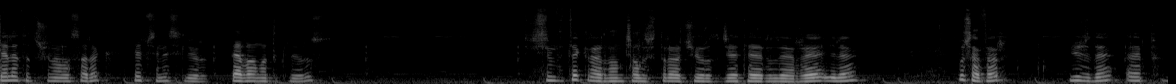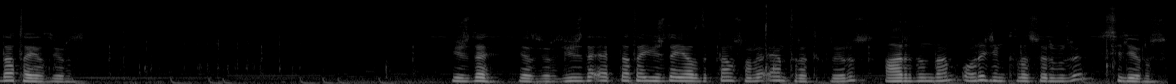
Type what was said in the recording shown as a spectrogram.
Delete tuşuna basarak hepsini siliyoruz. Devama tıklıyoruz. Şimdi tekrardan çalıştır açıyoruz CTRL R ile. Bu sefer yüzde app data yazıyoruz. Yüzde yazıyoruz. Yüzde app data yüzde yazdıktan sonra enter'a tıklıyoruz. Ardından origin klasörümüzü siliyoruz.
